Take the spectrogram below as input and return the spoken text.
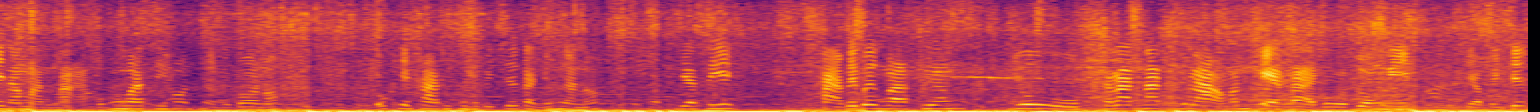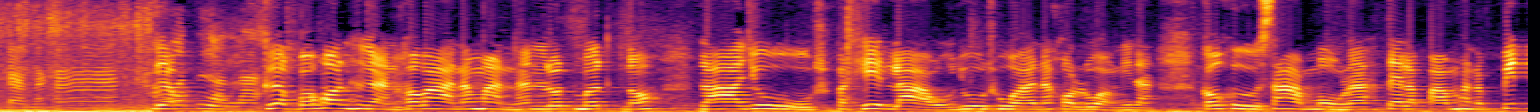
ส่น้ำมันมาบ่ฮู้ว่าสิฮอดเหือนหรือบ่เนาะโอเคค่ะ ทุกคนจะไปเจอกันอยุ่งเงินเนาะเดี๋ยวสิหาไปเบิ่งว่าเครื่องอยู่ตลาดนัดที่ลาวมันแพงหลายบ่ช่วงนี้ เดี๋ยวไปเจอกันนะคะ เกือบเกือบบ่ฮ้อนเหือนเพราะว่าน้ำมันนั้นลดเมิดเนาะลาอยู่ประเทศลาวอยู่ทัวร์นครหลวงนี่นะก็คือ3โมงละแต่ละปั๊มหันนะปิด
